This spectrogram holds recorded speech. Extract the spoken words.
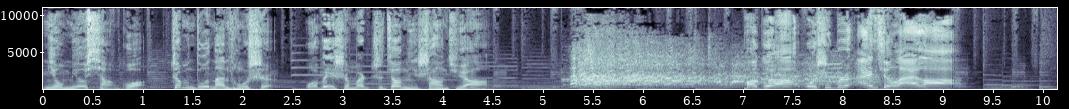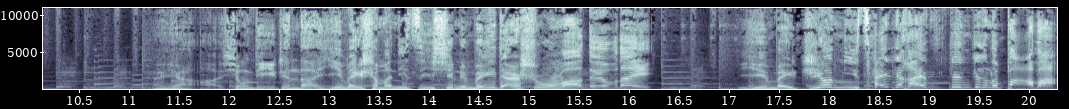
你有没有想过，这么多男同事，我为什么只叫你上去啊？” 炮哥，我是不是爱情来了？哎呀，兄弟，真的因为什么你自己心里没点数吗？对不对？因为只有你才是孩子真正的爸爸，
